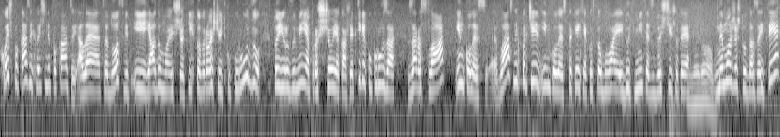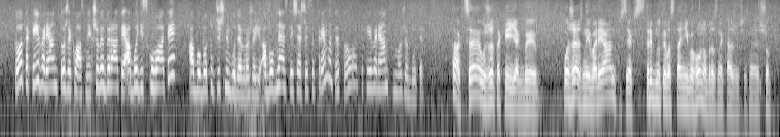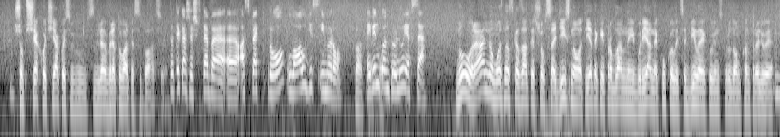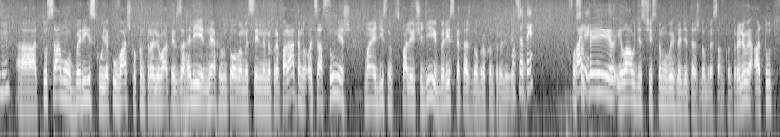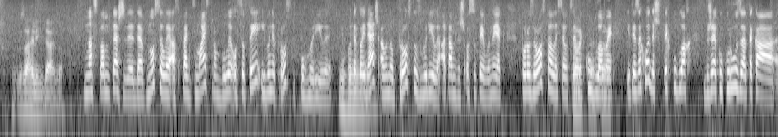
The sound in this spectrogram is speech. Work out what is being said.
хоч показуй, хоч не показуй. Але це досвід. І я думаю, що ті, хто вирощують кукурудзу, той і розуміє, про що я кажу. Як тільки кукуруза заросла, інколи з власних причин, інколи з таких, як ось то буває, йдуть місяць дощі, що ти Ну да. не можеш туди зайти, то такий варіант теж класний. Якщо вибирати або дискувати, або бо тут же ж не буде врожаю, або внести ще щось отримати, то такий варіант може бути. Так, це вже такий, якби пожежний варіант, як стрибнути в останній вагон, образно кажучи, знаєш, щоб, щоб ще хоч якось врятувати ситуацію. То ти кажеш, в тебе е, аспект Pro, Laudis і Miro. Так, І він так. контролює все. Ну реально можна сказати, що все дійсно. От є такий проблемний бур'ян, як куколиця біла, яку він з трудом контролює. Угу. А ту саму берізку, яку важко контролювати взагалі не ґрунтовими сильними препаратами. Оця суміш має дійсно спалюючу дію. Берізка теж добре контролюється. Осоти? Осоти і лаудіс в чистому вигляді теж добре сам контролює, а тут взагалі ідеально. У нас там теж, де, вносили аспект з майстром, були осоти, і вони просто погоріли. Мгм. Отако йдеш, а воно просто згоріли. А там же ж осоти, вони як порозросталися оцими Так, так, кублами. так. І ти заходиш, в тих кублах вже кукуруза така.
